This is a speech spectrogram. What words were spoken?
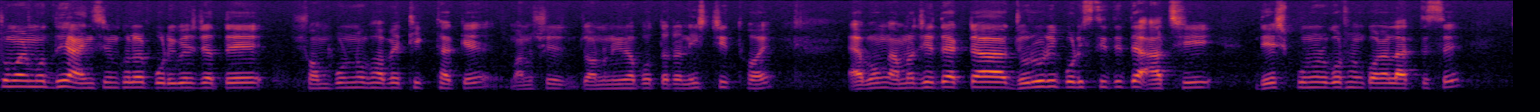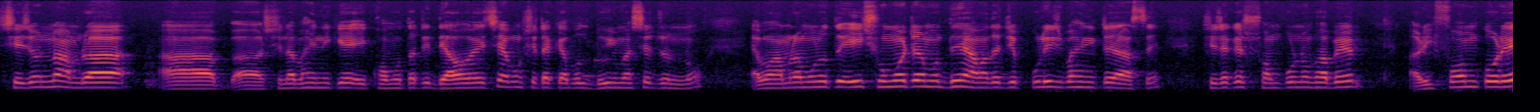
সময়ের মধ্যে আইন শৃঙ্খলার পরিবেশ যাতে সম্পূর্ণভাবে ঠিক থাকে, মানুষের জননিরাপত্তাটা নিশ্চিত হয় এবং আমরা যেহেতু একটা জরুরি পরিস্থিতিতে আছি, দেশ পুনর্গঠন করা লাগতেছে, সেজন্য আমরা সেনাবাহিনীকে এই ক্ষমতাটি দেওয়া হয়েছে এবং সেটা কেবল দুই মাসের জন্য এবং আমরা মূলত এই সময়টার মধ্যে আমাদের যে পুলিশ বাহিনীটা আছে, সেটাকে সম্পূর্ণভাবে রিফর্ম করে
